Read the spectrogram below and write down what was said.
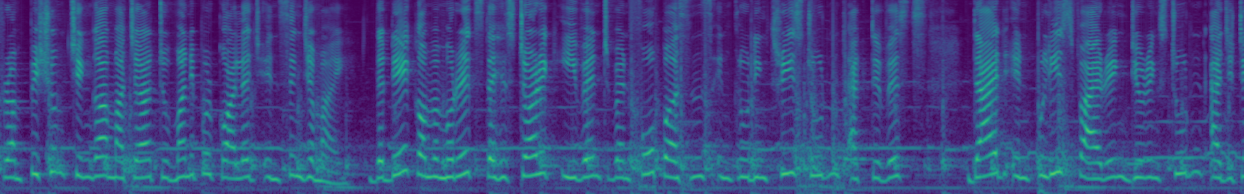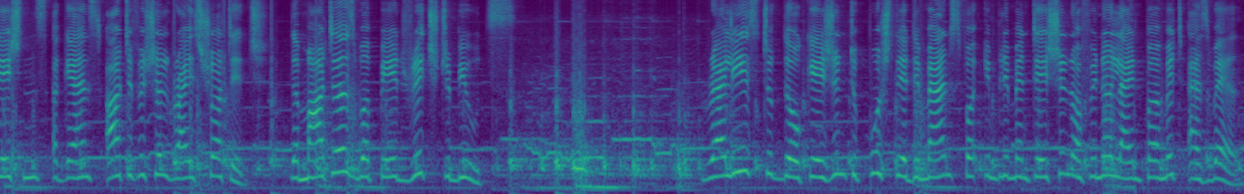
from Pishum Chinga Macha to Manipur College in Singjamei. The day commemorates the historic event when four persons, including three student activists, died in police firing during student agitations against artificial rice shortage. The martyrs were paid rich tributes. Rallies took the occasion to push their demands for implementation of inner line permit as well.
